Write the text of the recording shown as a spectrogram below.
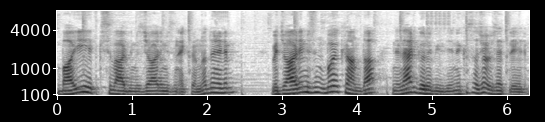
bayi yetkisi verdiğimiz carimizin ekranına dönelim ve carimizin bu ekranda neler görebildiğini kısaca özetleyelim.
